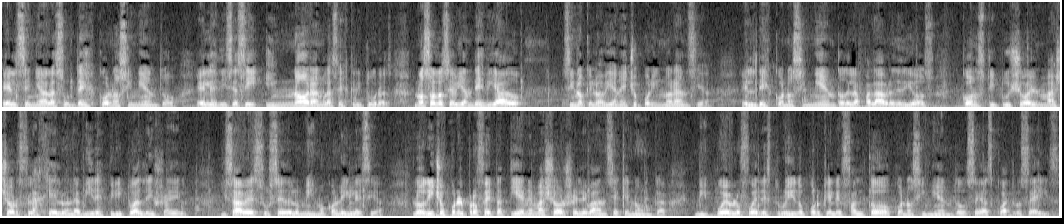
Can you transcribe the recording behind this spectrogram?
Él señala su desconocimiento. Él les dice así, ignoran las escrituras. No solo se habían desviado, sino que lo habían hecho por ignorancia. El desconocimiento de la palabra de Dios constituyó el mayor flagelo en la vida espiritual de Israel. Y sabes, sucede lo mismo con la iglesia. Lo dicho por el profeta tiene mayor relevancia que nunca. Mi pueblo fue destruido porque le faltó conocimiento. Oseas 4:6.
